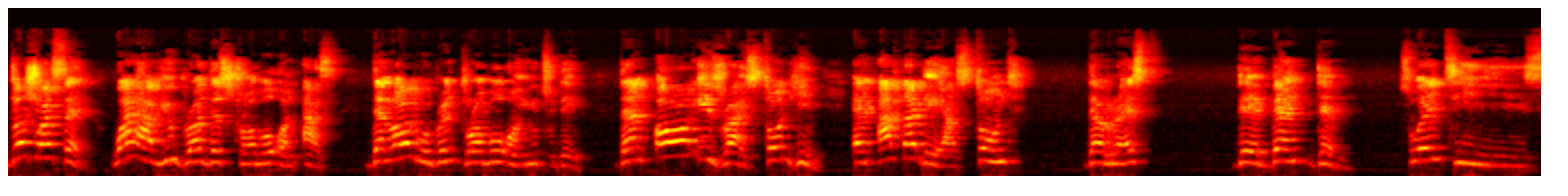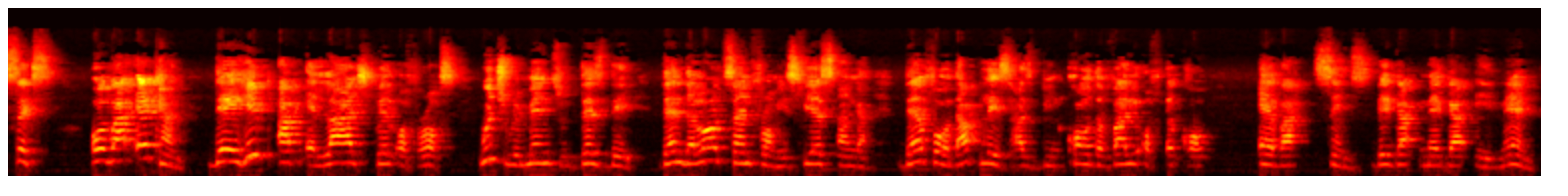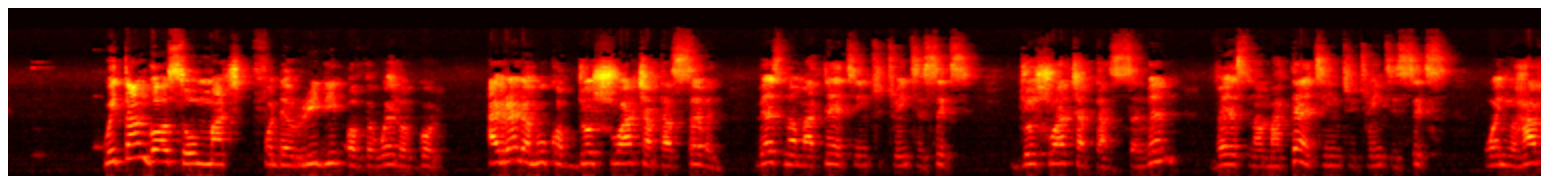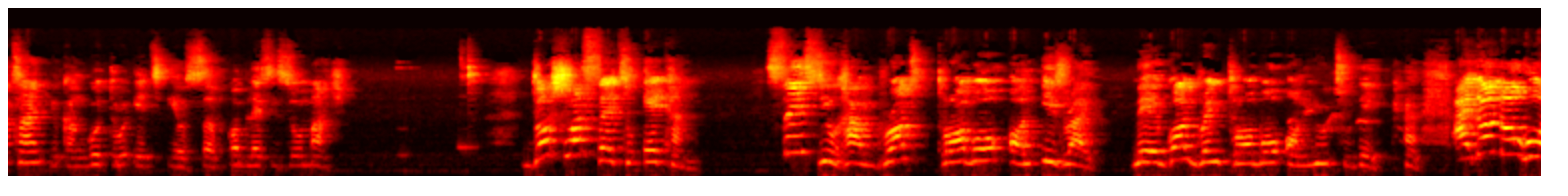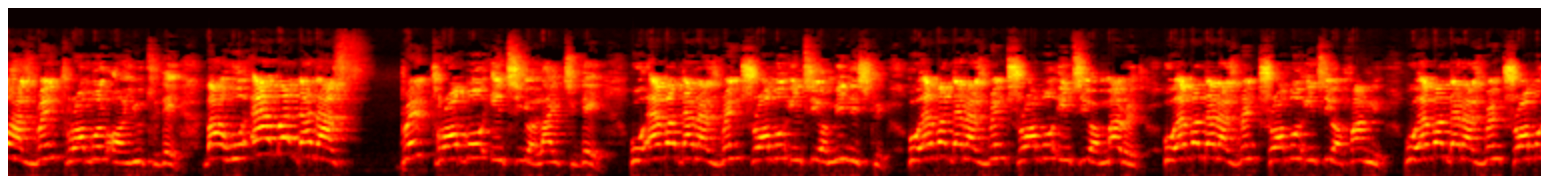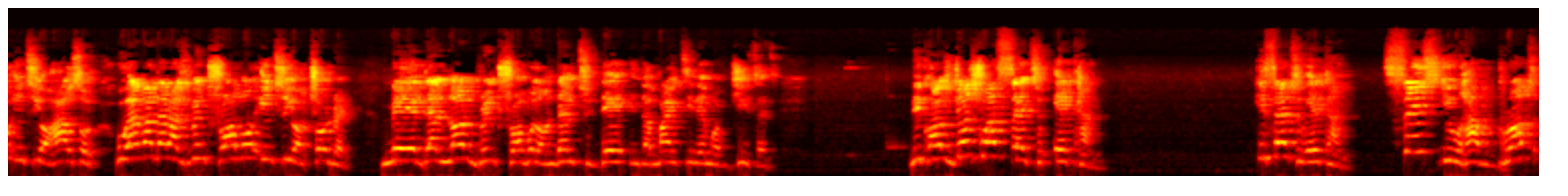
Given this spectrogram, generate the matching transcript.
Joshua said, Why have you brought this trouble on us? The Lord will bring trouble on you today. Then all Israel stoned him, and after they had stoned the rest, they burned them. 26. Over Achan, they heaped up a large pile of rocks, which remain to this day. Then the Lord sent from his fierce anger. Therefore, that place has been called the Valley of Achor ever since. Bigger, mega, amen. We thank God so much for the reading of the Word of God. I read the book of Joshua, chapter 7, verse number 13 to 26. Joshua, chapter 7, verse number 13 to 26. When you have time, you can go through it yourself. God bless you so much. Joshua said to Achan, Since you have brought trouble on Israel, may God bring trouble on you today. I don't know who has bring trouble on you today, but whoever that has bring trouble into your life today, whoever that has bring trouble into your ministry, whoever that has bring trouble into your marriage, whoever that has bring trouble into your family, whoever that has bring trouble into your household, whoever that has bring trouble into your children, May the Lord bring trouble on them today in the mighty name of Jesus. Because Joshua said to Achan, he said to Achan, since you have brought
